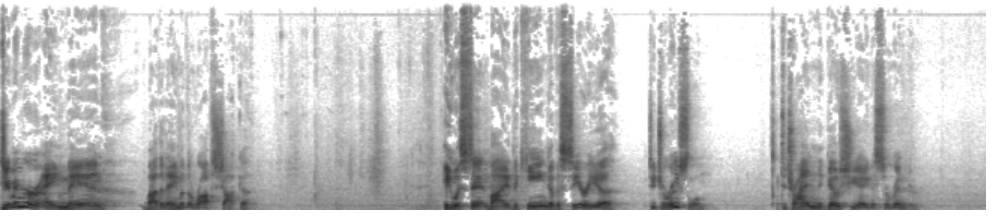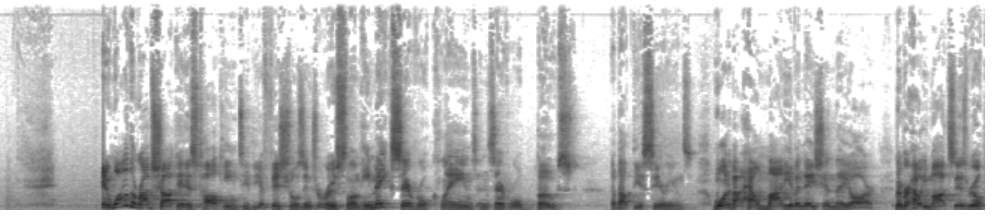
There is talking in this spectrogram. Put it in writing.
Do you remember a man by the name of the Rabshakeh? He was sent by the king of Assyria to Jerusalem to try and negotiate a surrender. And while the Rabshakeh is talking to the officials in Jerusalem, he makes several claims and several boasts about the Assyrians. One about how mighty of a nation they are. Remember how he mocks Israel?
